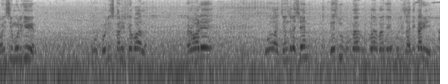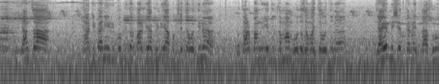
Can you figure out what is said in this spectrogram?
बंशी मुलगीर पोलीस कॉन्स्टेबल नरवाडे व चंद्रसेन देशमुख उप उपविभागीय पोलीस अधिकारी यांचा या ठिकाणी रिपब्लिकन पार्टी ऑफ इंडिया पक्षाच्या वतीनं व ताडपांगरी येथील तमाम बौद्ध समाजाच्या वतीनं जाहीर निषेध करण्यात येत असून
